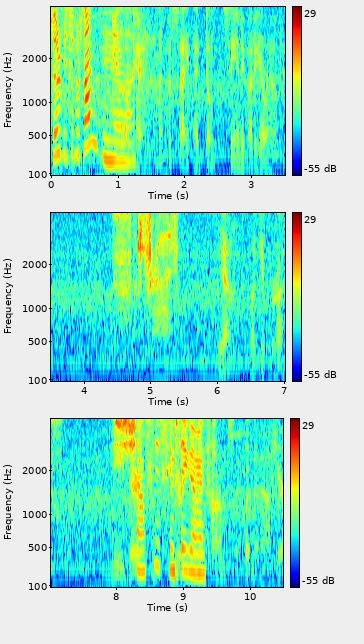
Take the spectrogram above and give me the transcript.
dur bizi buradan mı dinliyorlar? Okay, I'm at the site. I don't see anybody around. Lucky for us. Yeah, lucky for us. There's some Şanslıyız kimseyi görmedik. comms equipment out here,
